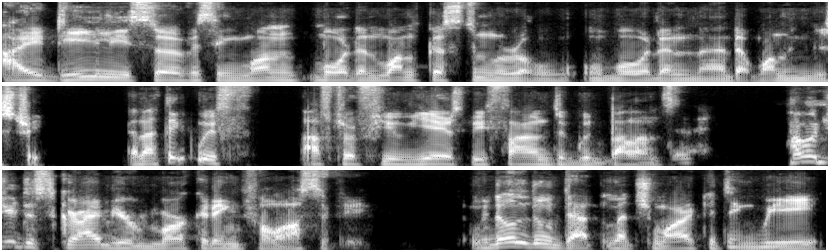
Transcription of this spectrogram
ideally servicing one more than one customer or, or more than uh, that one industry. And I think we've, after a few years, we found a good balance in it. How would you describe your marketing philosophy? We don't do that much marketing. We,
